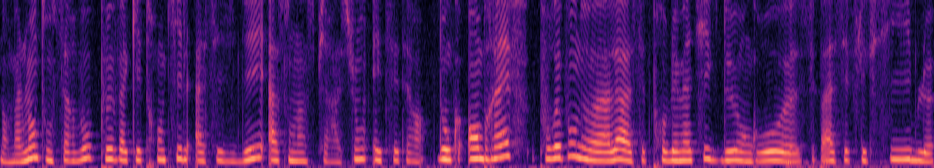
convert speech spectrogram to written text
Normalement, ton cerveau peut vaquer tranquille à ses idées, à son inspiration, etc. Donc en bref, pour répondre à, cette problématique de en gros euh, c'est pas assez flexible,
